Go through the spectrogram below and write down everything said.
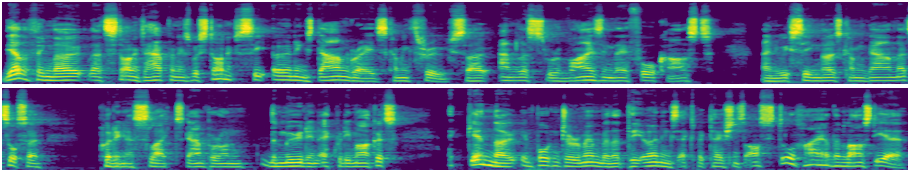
The other thing, though, that's starting to happen is we're starting to see earnings downgrades coming through. So analysts revising their forecasts, and we're seeing those coming down. That's also putting a slight damper on the mood in equity markets. Again, though, important to remember that the earnings expectations are still higher than last year,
